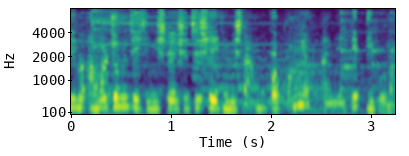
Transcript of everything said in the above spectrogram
কিন্তু আমার জন্য যে জিনিসটা এসেছে সেই জিনিসটা আমি কখনোই আপনার মেয়েকে দিব না।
